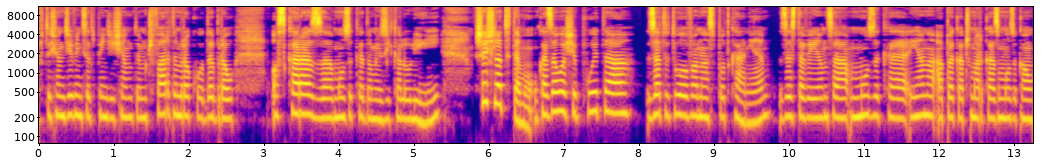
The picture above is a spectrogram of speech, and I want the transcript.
W 1954 roku odebrał Oscara za muzykę do musicalu Lili. Sześć lat temu ukazała się płyta zatytułowana Spotkanie, zestawiająca muzykę Jana A.P. Kaczmarka z muzyką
